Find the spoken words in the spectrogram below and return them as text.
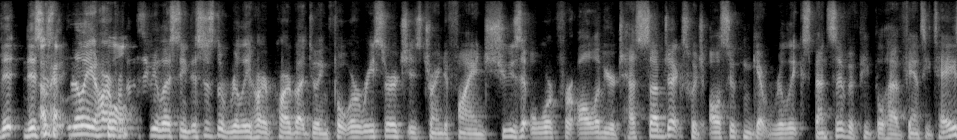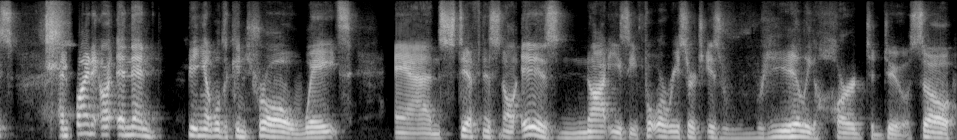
Th- This Okay, is really hard cool. for those of you listening. This is the really hard part about doing footwear research is trying to find shoes that will work for all of your test subjects, which also can get really expensive if people have fancy tastes. And finding uh, and then being able to control weight and stiffness and all. It is not easy. Footwear research is really hard to do. So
